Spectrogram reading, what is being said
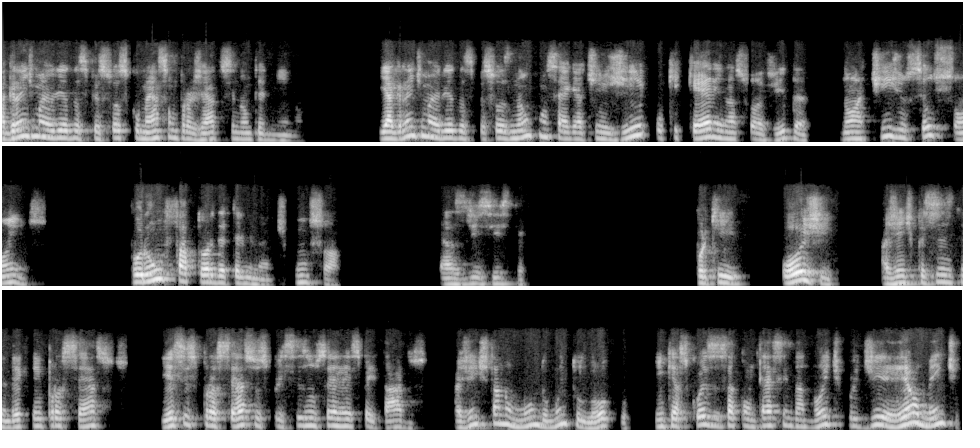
A grande maioria das pessoas começam projetos e não terminam. E a grande maioria das pessoas não consegue atingir o que querem na sua vida, não atinge os seus sonhos por um fator determinante, um só. Elas desistem. Porque hoje a gente precisa entender que tem processos. E esses processos precisam ser respeitados. A gente está num mundo muito louco em que as coisas acontecem da noite para o dia. Realmente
